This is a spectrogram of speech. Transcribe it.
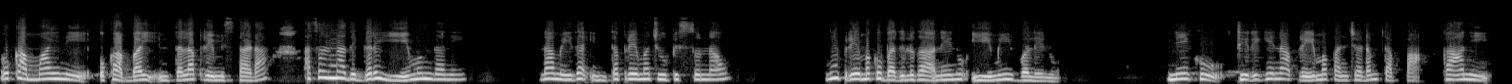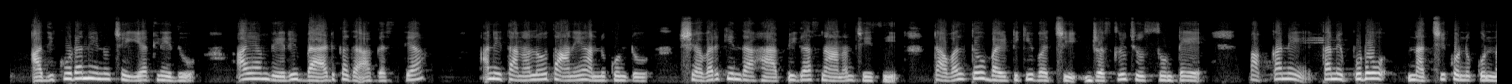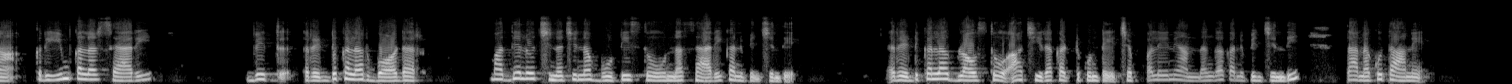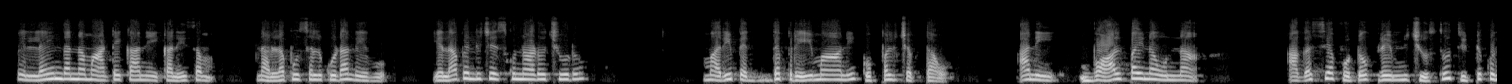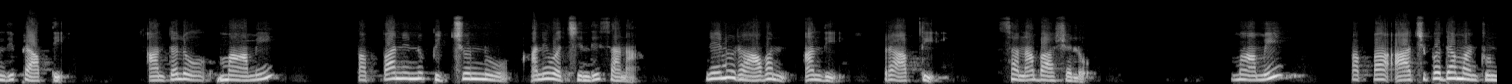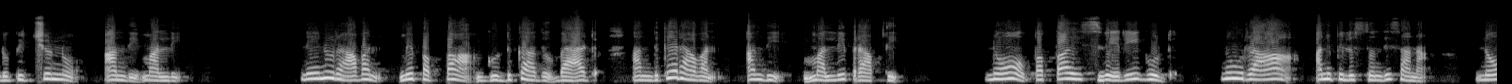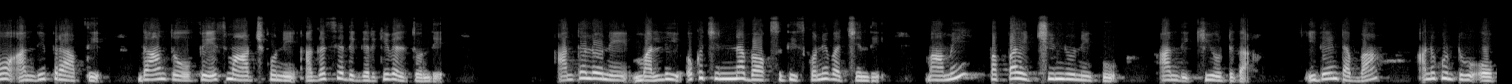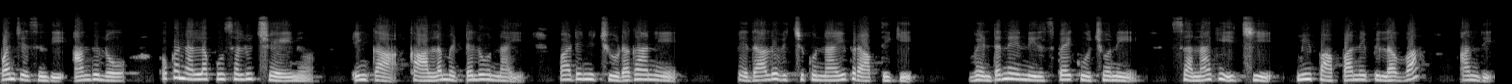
ఒక అమ్మాయిని ఒక అబ్బాయి ఇంతలా ప్రేమిస్తాడా? అసలు నా దగ్గర ఏముందని? నా మీద ఇంత ప్రేమ చూపిస్తున్నావు? నీ ప్రేమకు బదులుగా నేను ఏమీ ఇవ్వలేను. నీకు తిరిగి నా ప్రేమ పంచడం తప్ప కానీ అది కూడా నేను చెయ్యట్లేదు. ఐఎమ్ వెరీ బ్యాడ్ కదా అగస్త్య? అని తనలో తానే అనుకుంటూ షవర్ కింద హ్యాపీగా స్నానం చేసి టవల్తో బయటికి వచ్చి డ్రెస్లు చూస్తుంటే పక్కనే తనెప్పుడో నచ్చి కొనుక్కున్న cream colour sari with red colour border. మధ్యలో చిన్న చిన్న బూటీస్తో ఉన్న శారీ కనిపించింది. రెడ్ కలర్ బ్లౌజ్తో ఆ చీర కట్టుకుంటే చెప్పలేని అందంగా కనిపించింది తనకు తానే. పెళ్ళయిందన్న మాటే కాని కనీసం నల్ల పూసలు కూడా లేవు. ఎలా పెళ్ళి చేసుకున్నాడో చూడు. మరి పెద్ద ప్రేమ అని గొప్పలు చెప్తావు అని వాల్ పైన ఉన్న అగస్య ఫోటో ఫ్రేమ్ని చూస్తూ తిట్టుకుంది ప్రాప్తి. అంతలో మామి పప్పా నిన్ను పిచ్చున్ను అని వచ్చింది సన. నేను రావన్ అంది ప్రాప్తి సన భాషలో. మామి పప్ప ఆచిపోదామంటుండు పిచ్చున్ను అంది మళ్ళీ. నేను రావన్ మీ పప్ప గుడ్ కాదు బ్యాడ్ అందుకే రావన్ అంది మళ్ళీ ప్రాప్తి. నో పప్ప ఇస్ వెరీ గుడ్ నువ్వు రా అని పిలుస్తుంది సనా. నో అంది ప్రాప్తి దాంతో ఫేస్ మార్చుకుని అగస్య దగ్గరికి వెళ్తుంది. అంతలోనే మళ్ళీ ఒక చిన్న బాక్స్ తీసుకొని వచ్చింది. మామీ పప్ప ఇచ్చిండు నీకు అంది క్యూట్గా. ఇదేంటబ్బా? అనుకుంటూ ఓపెన్ చేసింది. అందులో ఒక నల్ల పూసలు చైన్ ఇంకా కాళ్ళ మెట్టెలు ఉన్నాయి. వాటిని చూడగానే పెదాలు విచ్చుకున్నాయి ప్రాప్తికి. వెంటనే నిల్స్పై కూర్చొని సనాకి ఇచ్చి మీ పాపాన్ని పిలవ్వా? అంది.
